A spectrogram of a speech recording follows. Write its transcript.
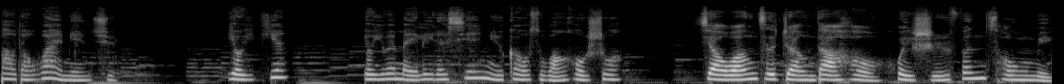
抱到外面去。有一天。有一位美丽的仙女告诉王后说：“小王子长大后会十分聪明，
